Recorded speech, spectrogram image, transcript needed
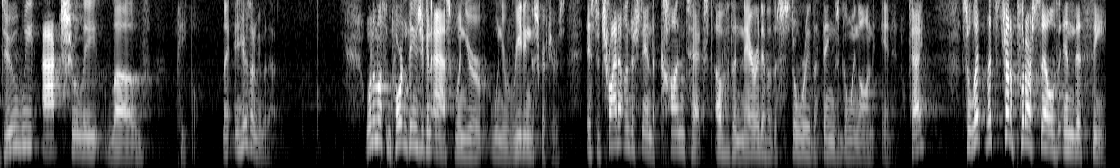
Do we actually love people? Now, here's what I mean by that. One of the most important things you can ask when you're, when you're reading the scriptures is to try to understand the context of the narrative of the story of the things going on in it, okay? So let, let's try to put ourselves in this scene.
